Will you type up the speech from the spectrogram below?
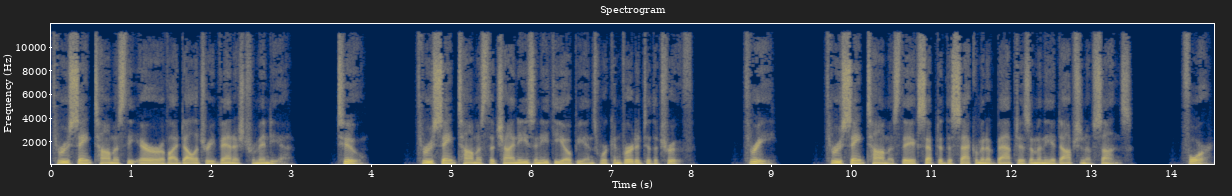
Through St. Thomas, the error of idolatry vanished from India. 2. Through St. Thomas, the Chinese and Ethiopians were converted to the truth. 3. Through St. Thomas, they accepted the sacrament of baptism and the adoption of sons. 4.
